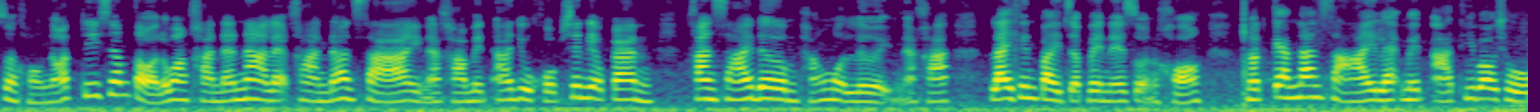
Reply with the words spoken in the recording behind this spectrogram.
ส่วนของน็อตที่เชื่อมต่อระหว่างคานด้านหน้า และคานด้านซ้ายนะคะเม็ดอาร์ตอยู่ครบเช่นเดียวกันคานซ้ายเดิมทั้งหมดเลยนะคะ ไล่ขึ้นไปจะเป็นในส่วนของน็อตแก้มด้านซ้าย และเม็ดอาร์ตที่เบ้าโชค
